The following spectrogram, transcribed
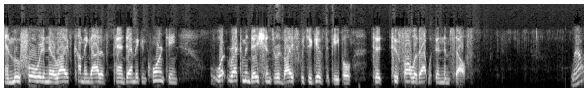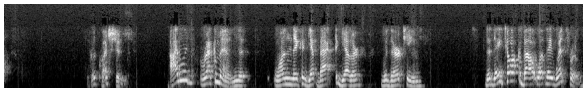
and move forward in their life coming out of pandemic and quarantine. What recommendations or advice would you give to people to, to follow that within themselves? Well, good question. I would recommend that one, they can get back together with their team, that they talk about what they went through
